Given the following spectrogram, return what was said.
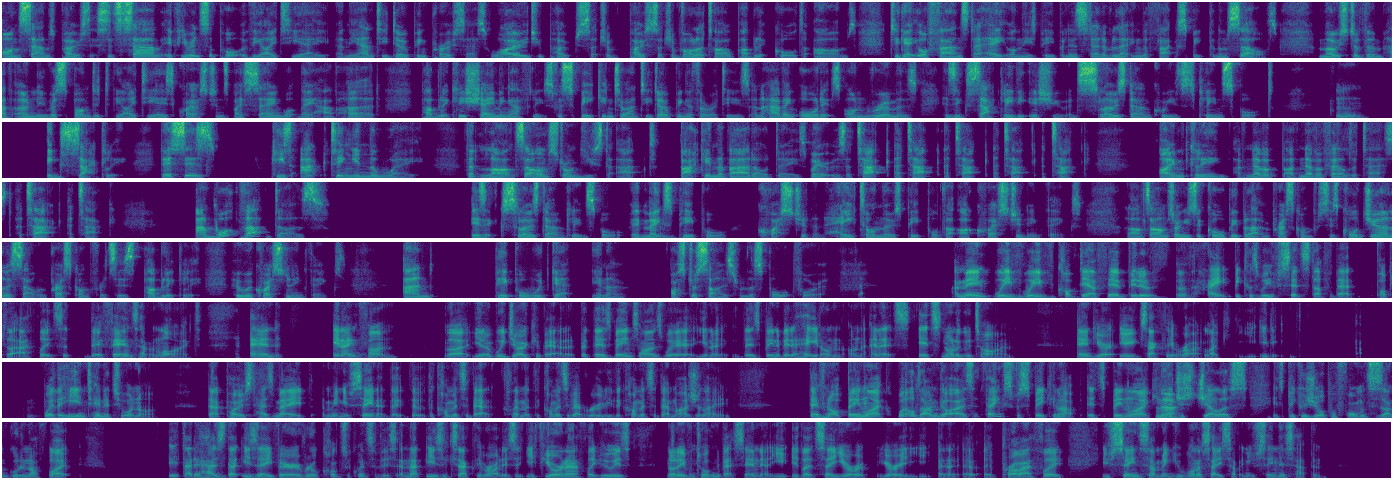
on Sam's post. It said, Sam, if you're in support of the ITA and the anti-doping process, why would you post such a post such a volatile public call to arms to get your fans to hate on these people instead of letting the facts speak for themselves? Most of them have only responded to the ITA's questions by saying what they have heard. Publicly shaming athletes for speaking to anti-doping authorities and having audits on rumors is exactly the issue and slows down Queen's clean sport. Mm. Exactly. This is he's acting in the way that Lance Armstrong used to act back in the bad old days, where it was attack, attack, attack, attack, attack. I'm clean. I've never I've never failed a test. Attack, attack. And what that does is it slows down clean sport. It makes mm. people question and hate on those people that are questioning things. Lance Armstrong used to call people out in press conferences, call journalists out in press conferences publicly who were questioning things. And people would get, you know, ostracized from the sport for it. I mean, we've we've copped our fair bit of, of hate because we've said stuff about popular athletes that their fans haven't liked. And it ain't fun. Like, you know, we joke about it, but there's been times where, you know, there's been a bit of heat on on and it's it's not a good time. And you're you're exactly right. Like it whether he intended to or not, that post has made. I mean, you've seen it. The, the, the comments about Clement, the comments about Rudy, the comments about Marjolaine. They've not been like, "Well done, guys. Thanks for speaking up." It's been like, No. "You're just jealous. It's because your performances aren't good enough." Like it, that has that is a very real consequence of this, and that is exactly right. Is that if you're an athlete who is not even talking about Sam now, you let's say you're a you're a, a, a pro athlete, you've seen something, you want to say something, you've seen this happen,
